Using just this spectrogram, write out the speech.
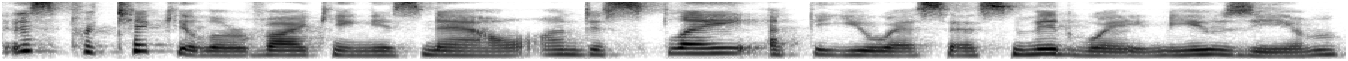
This particular Viking is now on display at the USS Midway Museum,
